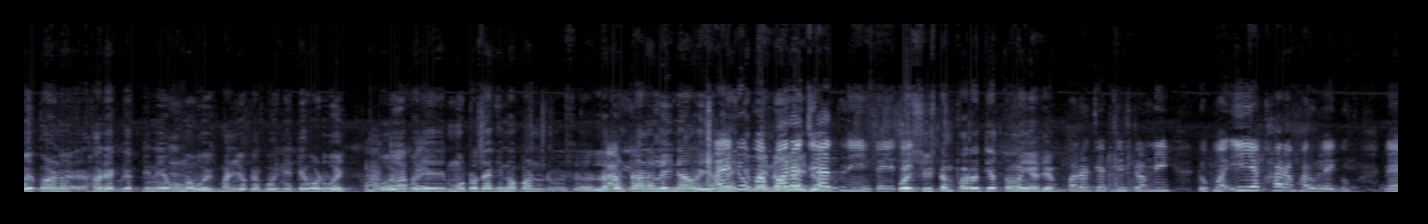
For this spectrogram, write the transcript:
કોઈ પણ હરેક વ્યક્તિને એવું ન હોય. માની લો કે કોઈને તેવડ હોય તો એ પછી મોટો દાગીનો પણ લગન ટાણે લઈને આવે એમ નહીં કે ભાઈ ફરજિયાત નહીં કોઈ સિસ્ટમ ફરજિયાત તો નહીં જ એમ. ફરજિયાત સિસ્ટમની ટૂંકમાં એ એક હારામ હારું લઈ ગયું ને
